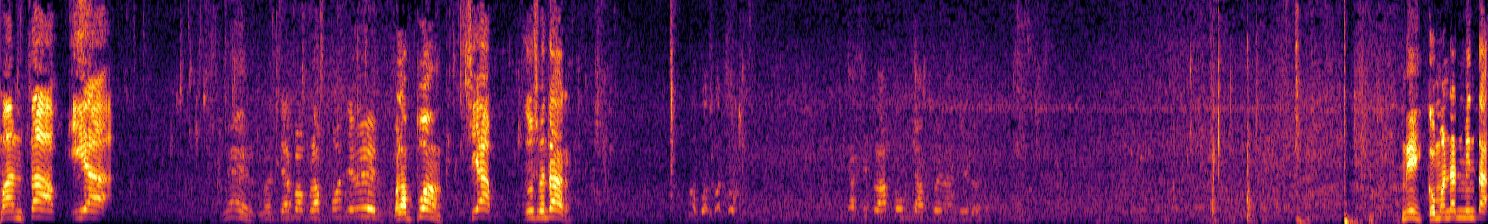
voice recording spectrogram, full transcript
Mantap. Iya. Mir, lu siapa pelapon ya Mir? Pelampung. Siap. Tunggu sebentar. Kasih pelapon capek nanti tuh. Nih, komandan minta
